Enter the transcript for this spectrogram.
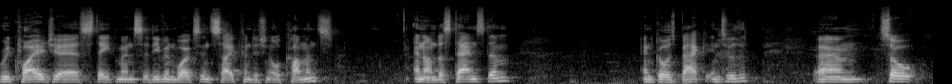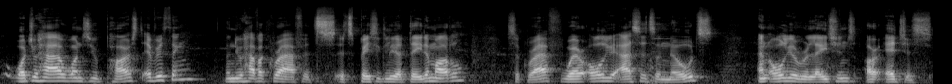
RequireJS statements. It even works inside conditional comments and understands them and goes back into them. Um, so what you have once you parsed everything, then you have a graph. It's, it's basically a data model. It's a graph where all your assets are nodes and all your relations are edges.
